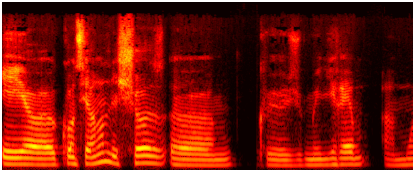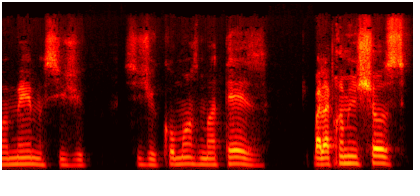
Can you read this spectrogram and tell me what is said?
Et euh, concernant les choses euh, que je me dirais à moi-même si je, si je commence ma thèse, bah, la première chose,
